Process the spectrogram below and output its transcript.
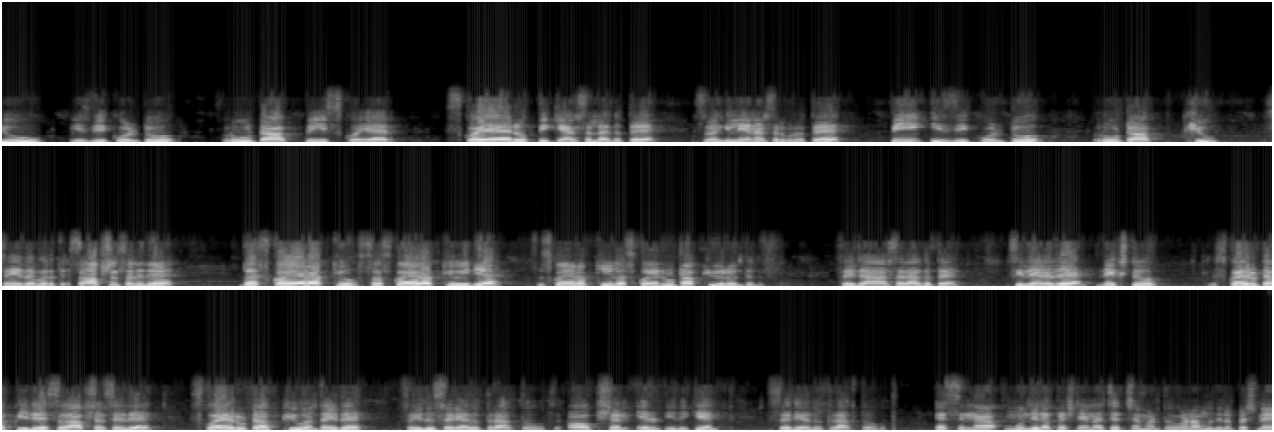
Q is equal to root of P square square P cancel ಆಗುತ್ತೆ. ಸೊ ನಂಗೆ ಇಲ್ಲಿ ಏನು ಆನ್ಸರ್ ಬರುತ್ತೆ? P is equal to root of Q so ಇದೆ ಬರುತ್ತೆ. ಸೊ ಆಪ್ಷನ್ಸ್ ಅಲ್ಲಿ ಇದೆ. The square of Q so square of Q ಇದೆಯಾ? ಸೊ ಸ್ಕ್ವಯರ್ ಆಫ್ ಕ್ಯೂ ಇಲ್ಲ ಸ್ಕ್ವಯರ್ ರೂಟ್ ಆಫ್ ಕ್ಯೂ ಇರುವಂಥದ್ದು. ಸೊ ಇದು ಆನ್ಸರ್ ಆಗುತ್ತೆ. ಸೊ ಇಲ್ಲೇನಿದೆ next square root of Q ಇದೆ. ಸೊ ಆಪ್ಷನ್ಸ್ ಇದೆ. ಸ್ಕ್ವಯರ್ ರೂಟ್ ಆಫ್ ಕ್ಯೂ ಅಂತ ಇದೆ. ಸೊ ಇದು ಸರಿಯಾದ ಉತ್ತರ ಆಗ್ತಾ ಹೋಗುತ್ತೆ. ಆಪ್ಷನ್ ಎರಡು ಇದಕ್ಕೆ ಸರಿಯಾದ ಉತ್ತರ ಆಗ್ತಾ ಹೋಗುತ್ತೆ. ಎಸ್, ಇನ್ನ ಮುಂದಿನ ಪ್ರಶ್ನೆಯನ್ನ ಚರ್ಚೆ ಮಾಡ್ತಾ ಹೋಗೋಣ. ಮುಂದಿನ ಪ್ರಶ್ನೆ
